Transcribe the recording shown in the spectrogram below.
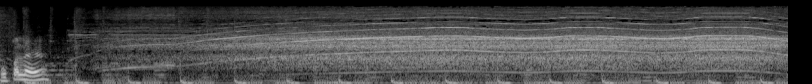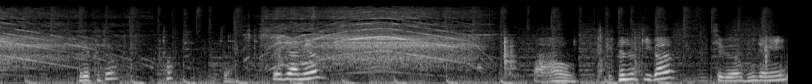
오 빨라요? 브레이크도 톡 자, 세게 하면 와우 변속기가 지금 굉장히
